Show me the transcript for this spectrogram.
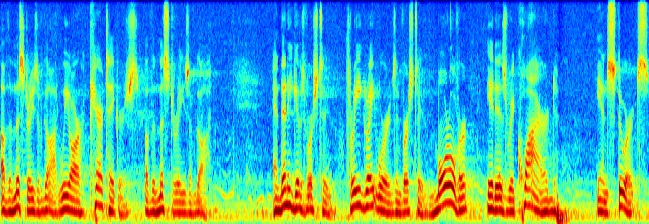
of the mysteries of God. We are caretakers of the mysteries of God. And then he gives verse 2. Three great words in verse 2. Moreover, it is required in stewards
